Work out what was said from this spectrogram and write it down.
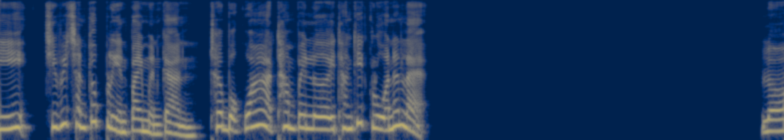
นี้ชีวิตฉันก็เปลี่ยนไปเหมือนกัน เธอบอกว่าทำไปเลยทั้งที่กลัวนั่นแหละ เหรอ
